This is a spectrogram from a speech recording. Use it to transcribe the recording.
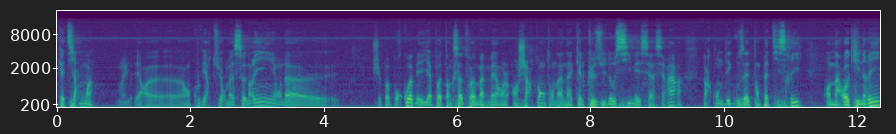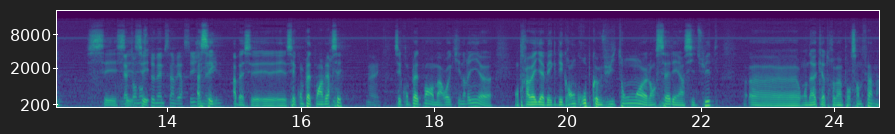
qui attirent moins. Euh, en couverture maçonnerie, on a, je sais pas pourquoi, mais il n'y a pas tant que ça de femmes. Mais en, en charpente, on en a quelques-unes aussi, mais c'est assez rare. Par contre, dès que vous êtes en pâtisserie, en maroquinerie, c'est La tendance peut même s'inverser, ah, ah bah, c'est complètement inversé. Ouais. C'est complètement en maroquinerie. euh, on travaille avec des grands groupes comme Vuitton, euh, Lancel et ainsi de suite. Euh, on a 80% de femmes.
